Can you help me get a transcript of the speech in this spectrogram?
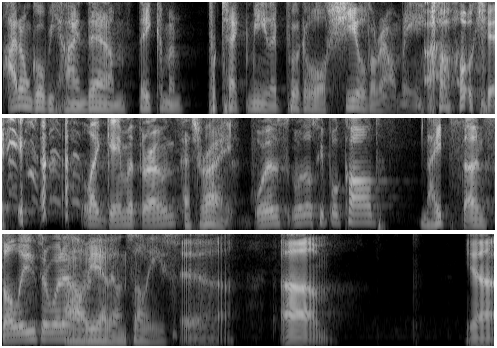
I don't go behind them; they come and protect me. They put like a little shield around me. Oh, okay. like Game of Thrones. That's right, What, is, what are those people called? knights. The Unsullies or whatever? Oh yeah, the Unsullies. Yeah. Um, yeah,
